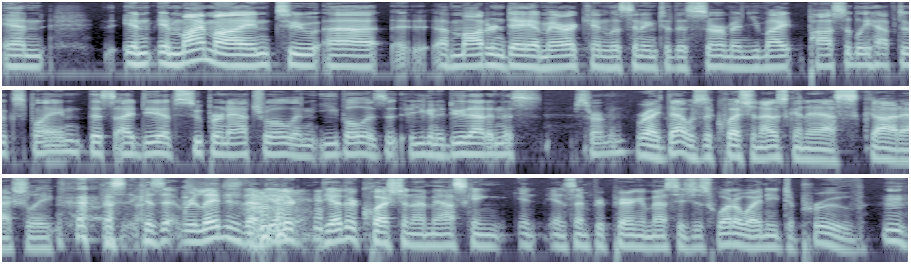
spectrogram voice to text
And in in my mind, to uh, a modern day American listening to this sermon, you might possibly have to explain this idea of supernatural and evil. Is it, are you going to do that in this sermon? Right. That was the question I was going to ask Scott actually, because related to that, the other the other question I'm asking in, as I'm preparing a message is, what do I need to prove? Mm.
